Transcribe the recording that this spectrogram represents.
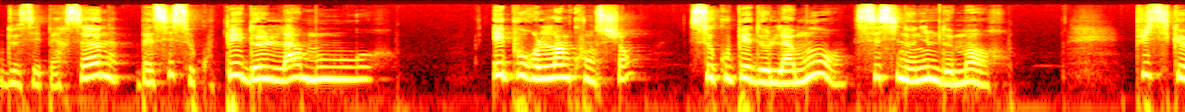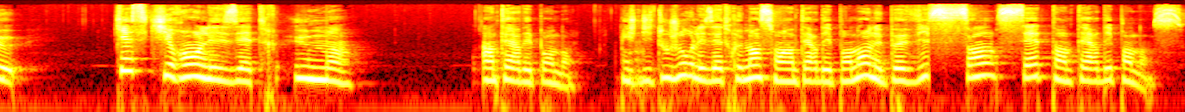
de ces personnes, ben, c'est se couper de l'amour. Et pour l'inconscient, se couper de l'amour, c'est synonyme de mort. Puisque qu'est-ce qui rend les êtres humains interdépendants? Et je dis toujours les êtres humains sont interdépendants, ne peuvent vivre sans cette interdépendance.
